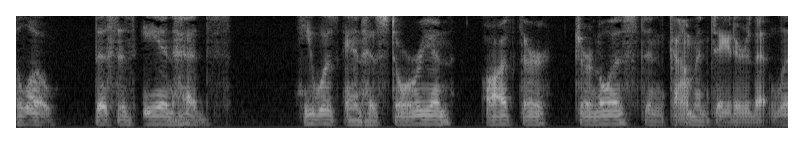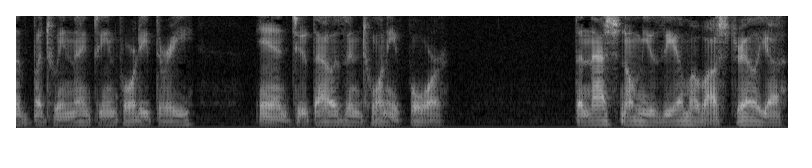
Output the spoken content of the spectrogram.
Hello, this is Ian Heads. He was an historian, author, journalist, and commentator that lived between 1943 and 2024. The National Museum of Australia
